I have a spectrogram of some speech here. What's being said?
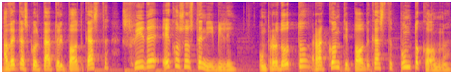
Avete ascoltato il podcast Sfide ecosostenibili, un prodotto raccontipodcast.com.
